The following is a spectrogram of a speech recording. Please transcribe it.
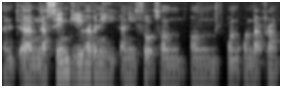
And um, Naseem, do you have any any thoughts on on on, on that front?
